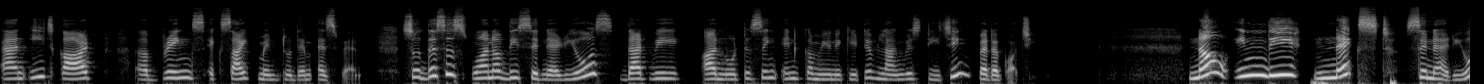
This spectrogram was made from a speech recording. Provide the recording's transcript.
and each card uh, brings excitement to them as well. So this is one of the scenarios that we are noticing in communicative language teaching pedagogy. Now in the next scenario,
